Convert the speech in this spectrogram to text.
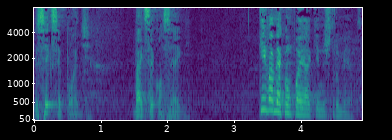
Eu sei que você pode. Vai que você consegue. Quem vai me acompanhar aqui no instrumento?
